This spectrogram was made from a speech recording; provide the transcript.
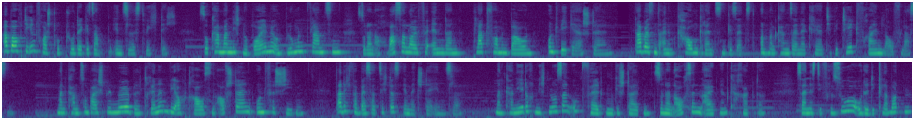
Aber auch die Infrastruktur der gesamten Insel ist wichtig. So kann man nicht nur Bäume und Blumen pflanzen, sondern auch Wasserläufe ändern, Plattformen bauen und Wege erstellen. Dabei sind einem kaum Grenzen gesetzt und man kann seiner Kreativität freien Lauf lassen. Man kann zum Beispiel Möbel drinnen wie auch draußen aufstellen und verschieben. Dadurch verbessert sich das Image der Insel. Man kann jedoch nicht nur sein Umfeld umgestalten, sondern auch seinen eigenen Charakter. Seien es die Frisur oder die Klamotten,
